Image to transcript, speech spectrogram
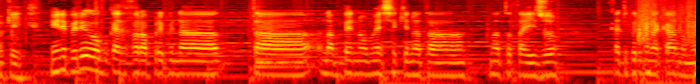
Okay. Είναι περίεργο που κάθε φορά πρέπει να, τα, να μπαίνω μέσα και να τα, να τα ταΐζω. Κάτι πρέπει να κάνουμε.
